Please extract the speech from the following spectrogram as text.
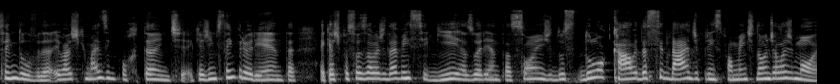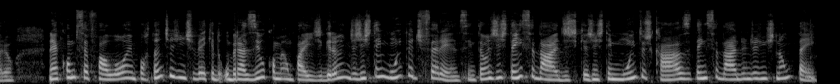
Sem dúvida. Eu acho que o mais importante é que a gente sempre orienta é que as pessoas elas devem seguir as orientações do, do local e da cidade, principalmente, de onde elas moram. Né? Como você falou, é importante a gente ver que o Brasil, como é um país grande, a gente tem muita diferença. Então, a gente tem cidades que a gente tem muitos casos e tem cidade onde a gente não tem.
